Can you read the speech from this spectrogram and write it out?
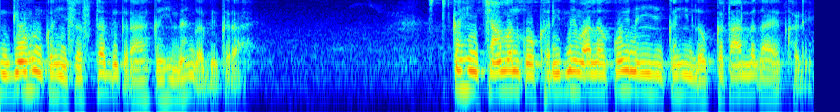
गेहूँ कहीं सस्ता बिक रहा है, कहीं महँगा बिक रहा है। कहीं चावल को खरीदने वाला कोई नहीं है, कहीं लोग कतार लगाए खड़े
